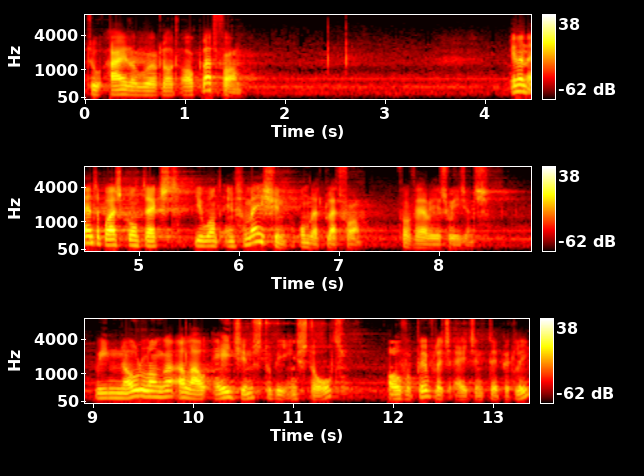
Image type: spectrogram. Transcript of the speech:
to either workload or platform. In an enterprise context, you want information on that platform for various reasons. We no longer allow agents to be installed, overprivileged agents typically,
